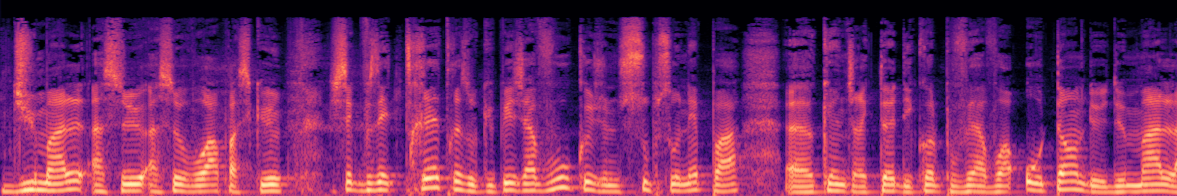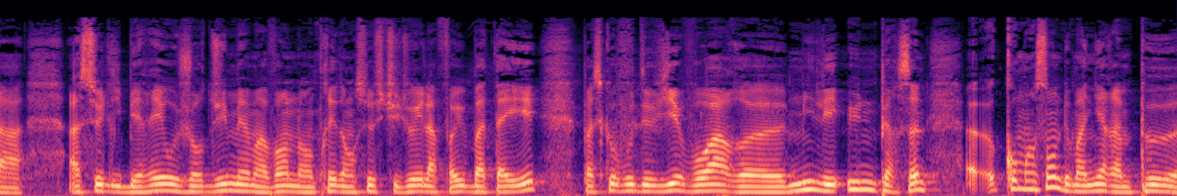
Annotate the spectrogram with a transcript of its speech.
du mal à se à se voir parce que je sais que vous êtes très très occupé. J'avoue que je ne soupçonnais pas euh, qu'un directeur d'école pouvait avoir autant de, de mal à, à se libérer. Aujourd'hui, même avant d'entrer dans ce studio, il a fallu batailler parce que vous deviez voir euh, mille et une personnes. Euh, commençons de manière un peu,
